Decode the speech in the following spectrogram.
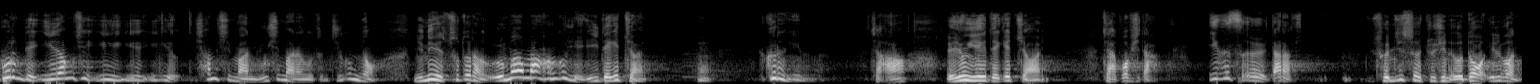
그런데 이 당시, 이, 이, 게 30만, 60만 한 것은 지금요, 니네 수도랑 어마어마한 거지. 이 되겠죠? 예. 그런 게 있는 거예요. 자, 내용이 이해 되겠죠? 자, 봅시다. 이것을 따라 선지서 주신 의도 1번.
